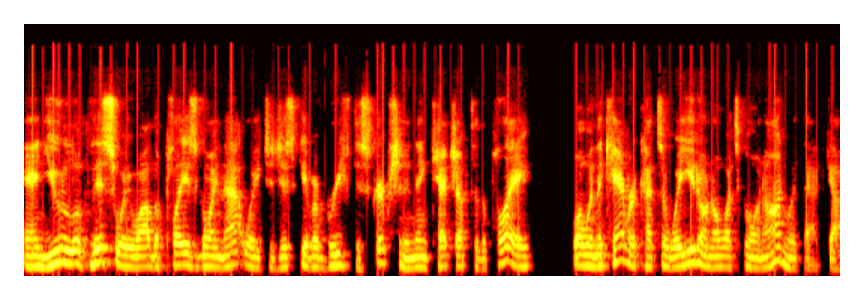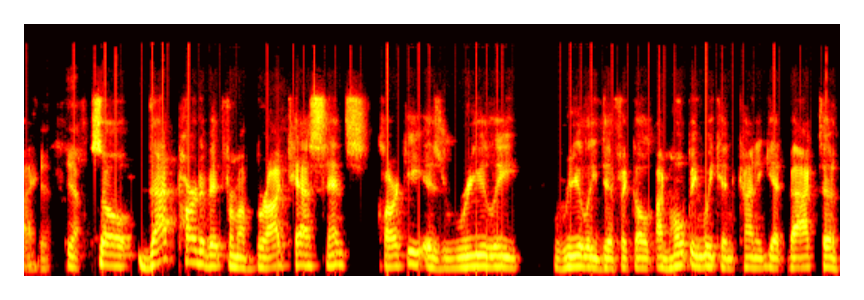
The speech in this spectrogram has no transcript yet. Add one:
and you look this way while the play is going that way to just give a brief description and then catch up to the play. Well, when the camera cuts away, you don't know what's going on with that guy. Yeah. yeah. So that part of it from a broadcast sense, Clarky, is really, really difficult. I'm hoping we can kind of get back to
